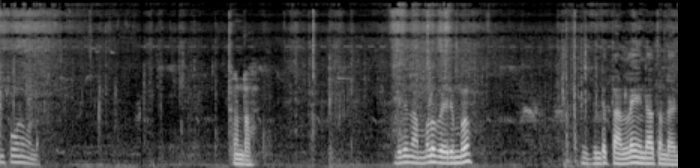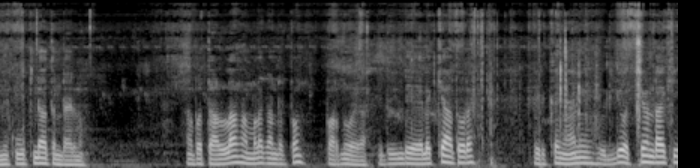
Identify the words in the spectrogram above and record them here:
ഈ ഫോണും കൊണ്ടോ? കണ്ട ഇതിൽ നമ്മൾ വരുമ്പോൾ ഇതിന്റെ തള്ള ഇതിന്റെ അകത്തുണ്ടായിരുന്നു ഈ കൂട്ടിന്റെ അകത്തുണ്ടായിരുന്നു. അപ്പോൾ തള്ള നമ്മളെ കണ്ടപ്പം പറന്നു പോയതാ. ഇതിന്റെ ഇലക്കകത്തോടെ എടുക്കാൻ ഞാൻ വലിയ ഒച്ച ഉണ്ടാക്കി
